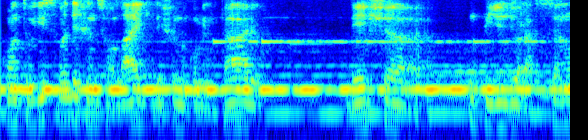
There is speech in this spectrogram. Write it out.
Enquanto isso, vai deixando seu like, deixando um comentário, deixa um pedido de oração,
